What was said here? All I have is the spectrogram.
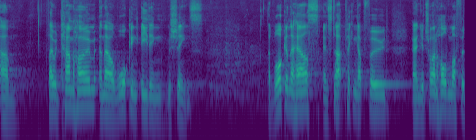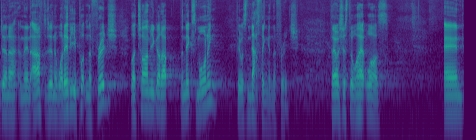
Um, they would come home and they were walking, eating machines. I'd walk in the house and start picking up food, and you try and hold them off for dinner. And then after dinner, whatever you put in the fridge, by the time you got up the next morning, there was nothing in the fridge. That was just the way it was. And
